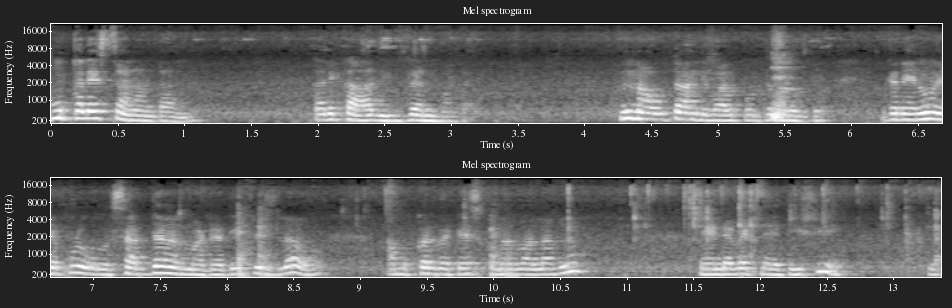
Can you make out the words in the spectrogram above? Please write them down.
ముక్కలు వేస్తాను అంటాను కానీ కాదు ఇది అనమాట నవ్వుతాంది వాళ్ళ పొద్దున ఉంటే ఇంకా నేను ఎప్పుడు సర్దాను అనమాట డీ ఫ్రిడ్జ్లో ఆ ముక్కలు పెట్టేసుకున్నారు వాళ్ళని ఎండబెట్టినవి తీసి ఇట్లా.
